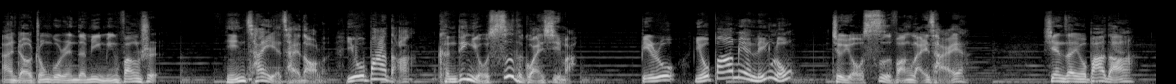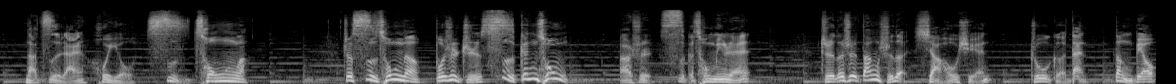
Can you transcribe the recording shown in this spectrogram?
按照中国人的命名方式，您猜也猜到了，有八达肯定有四的关系嘛。比如有八面玲珑，就有四方来财呀。现在有八达，那自然会有四聪了。这四聪呢，不是指四根葱，而是四个聪明人，指的是当时的夏侯玄、诸葛诞、邓彪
